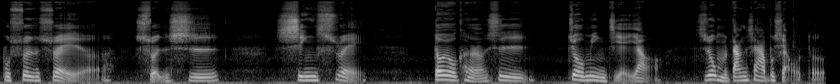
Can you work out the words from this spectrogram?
不顺遂的损失、心碎，都有可能是救命解药，只是我们当下不晓得。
